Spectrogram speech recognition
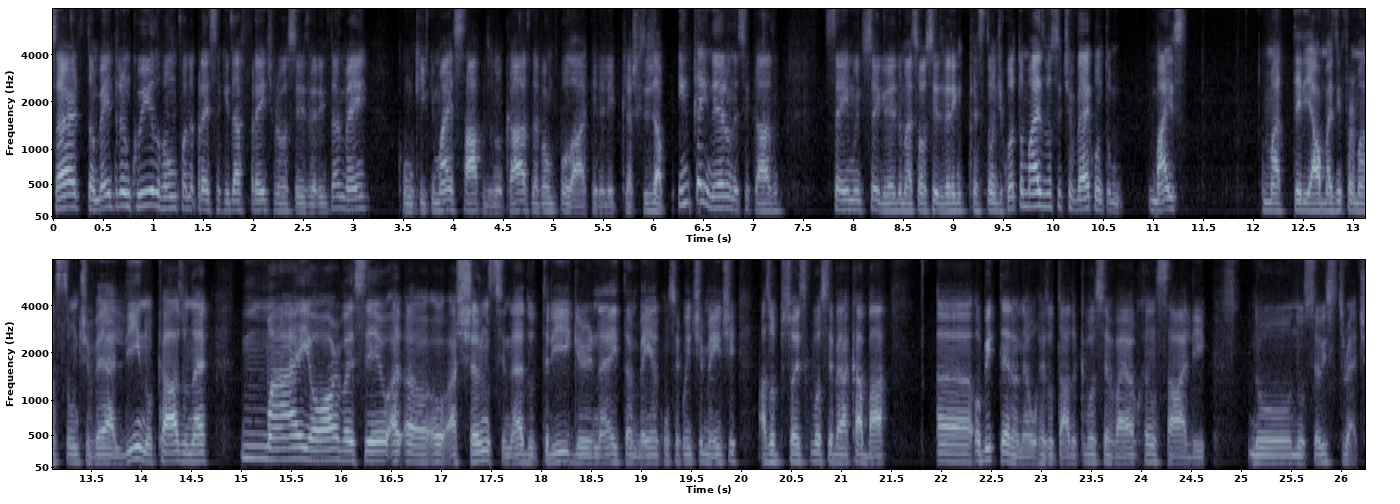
Certo? Também tranquilo. Vamos para esse aqui da frente para vocês verem também. Com um kick mais rápido no caso, né? Vamos pular aquele ali, porque acho que vocês já entenderam nesse caso. Sem muito segredo, mas só vocês verem questão de quanto mais você tiver, quanto mais material, mais informação tiver ali, no caso, né, maior vai ser a, a, a, chance, né, do trigger, né, e também, consequentemente, as opções que você vai acabar uh, obtendo, né, o resultado que você vai alcançar ali no, no seu stretch.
